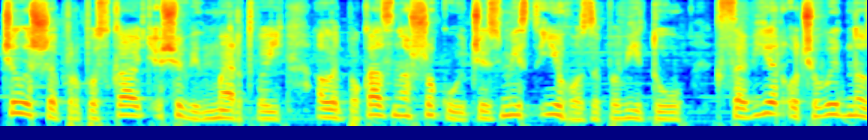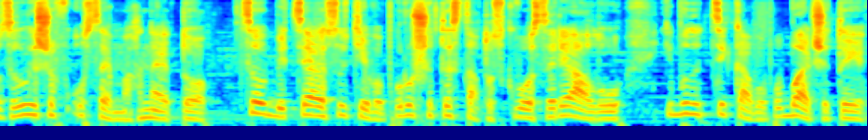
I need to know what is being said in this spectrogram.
чи лише припускають, що він мертвий, але показано шокуючий зміст його заповіту. Ксав'єр, очевидно, залишив усе магнето. Це обіцяє суттєво порушити статус-кво серіалу, і буде цікаво побачити,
